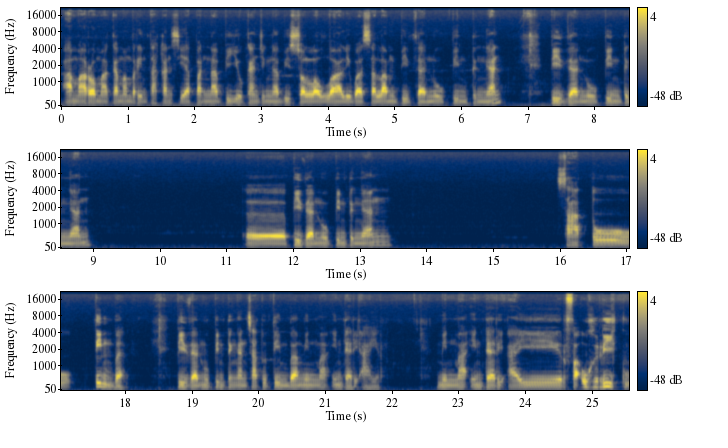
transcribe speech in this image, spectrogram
Amaro maka memerintahkan siapa Nabi yu kanjing Nabi Sallallahu Alaihi Wasallam bidhanubin dengan bidhanubin dengan e, bidhanubin dengan satu timba. Bidhanubin dengan satu timba min ma'in dari air. Min ma'in dari air fauhriku.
